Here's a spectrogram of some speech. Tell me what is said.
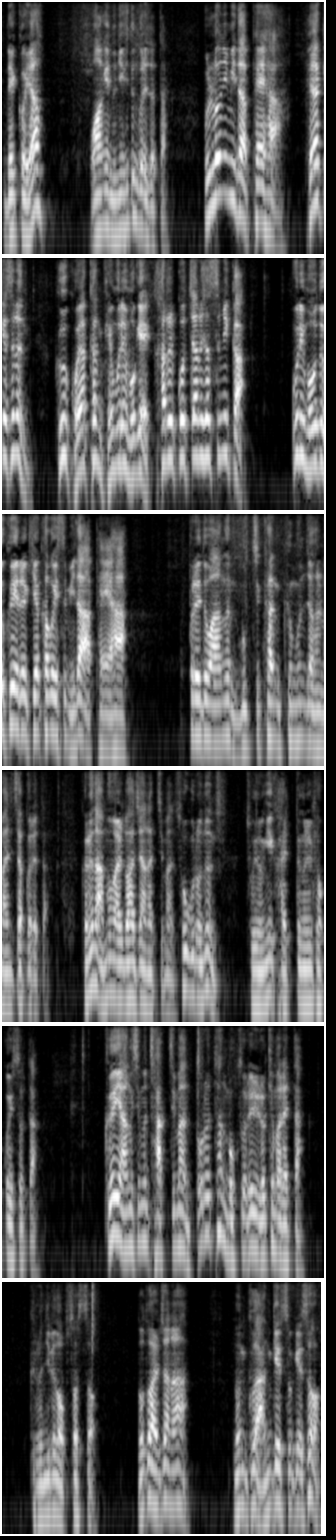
내 거야? 왕의 눈이 휘둥그레졌다. 물론입니다, 폐하. 폐하께서는 그 고약한 괴물의 목에 칼을 꽂지 않으셨습니까? 우리 모두 그 일을 기억하고 있습니다, 폐하. 프레드 왕은 묵직한 그 문장을 만지작거렸다. 그는 아무 말도 하지 않았지만 속으로는 조용히 갈등을 겪고 있었다. 그의 양심은 작지만 또렷한 목소리를 이렇게 말했다. 그런 일은 없었어. 너도 알잖아. 넌 그 안개 속에서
